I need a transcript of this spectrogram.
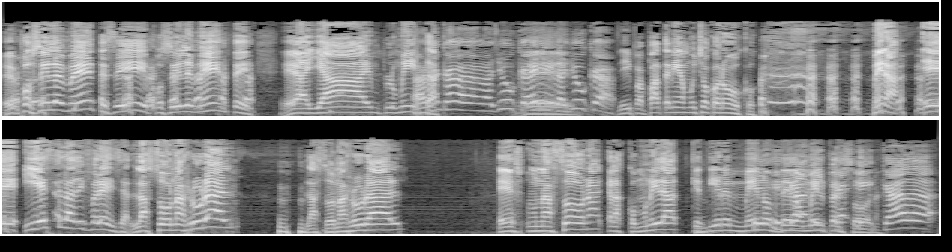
Eh, posiblemente, sí, posiblemente. Eh, allá en Plumita. Arranca la, yuca ahí, la eh, yuca. Y papá tenía mucho conozco. Mira, y esa es la diferencia. La zona rural, la zona rural es una zona, la comunidad que tiene menos de dos mil personas. cada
